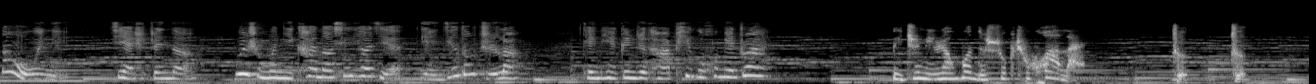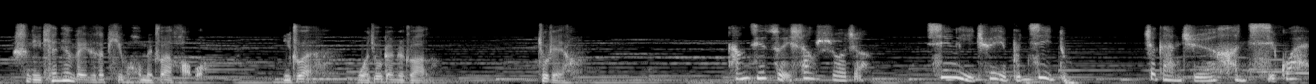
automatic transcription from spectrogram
那我问你，既然是真的，为什么你看到星小姐眼睛都直了，天天跟着她屁股后面转？李志明让问的说不出话来。这这，是你天天围着她屁股后面转好不？你转，我就跟着转了。就这样。堂姐嘴上说着，心里却也不嫉妒。这感觉很奇怪。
